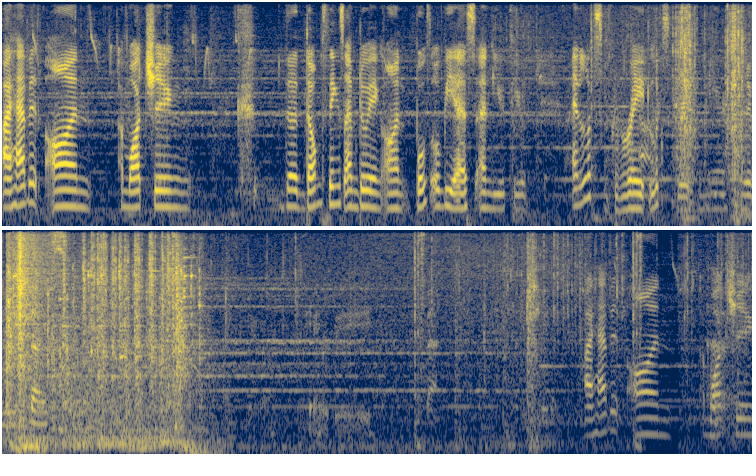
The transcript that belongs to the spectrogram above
I have it on I'm watching the dumb things I'm doing on both OBS and YouTube. And it looks great. It looks great in here. It really does. Have it on I'm watching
